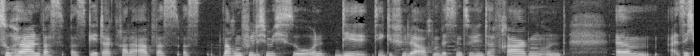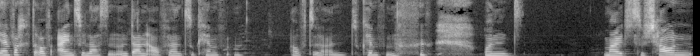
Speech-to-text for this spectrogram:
zu hören, was, was geht da gerade ab, was, was, warum fühle ich mich so und die, die Gefühle auch ein bisschen zu hinterfragen und ähm, sich einfach darauf einzulassen und dann aufhören zu kämpfen. Aufzuhören zu kämpfen. und mal zu schauen,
